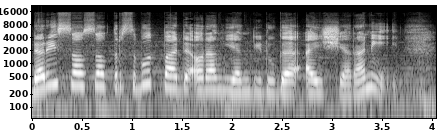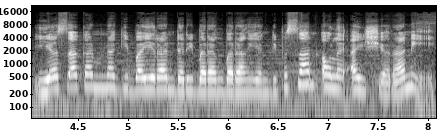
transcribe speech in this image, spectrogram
dari sosok tersebut pada orang yang diduga Aisyah Rani. Ia seakan menagih bayaran dari barang-barang yang dipesan oleh Aisyah Rani.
